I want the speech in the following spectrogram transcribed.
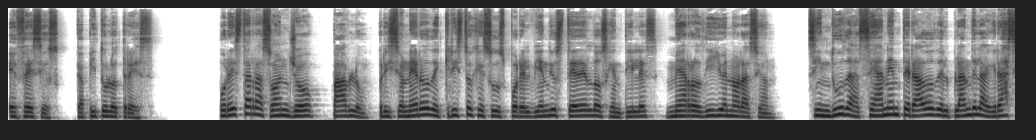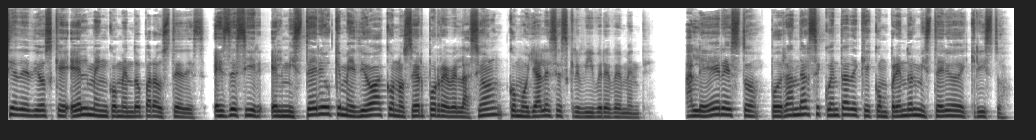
Efesios capítulo 3 Por esta razón yo, Pablo, prisionero de Cristo Jesús por el bien de ustedes los gentiles, me arrodillo en oración. Sin duda se han enterado del plan de la gracia de Dios que Él me encomendó para ustedes, es decir, el misterio que me dio a conocer por revelación, como ya les escribí brevemente. Al leer esto, podrán darse cuenta de que comprendo el misterio de Cristo,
